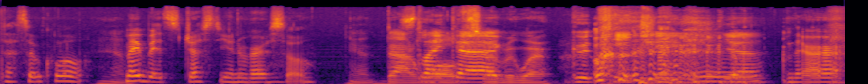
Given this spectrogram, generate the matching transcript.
That's so cool. Yeah, Maybe it's just universal. yeah, there are It's like wolves a- everywhere. Good teaching. yeah. There are m-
